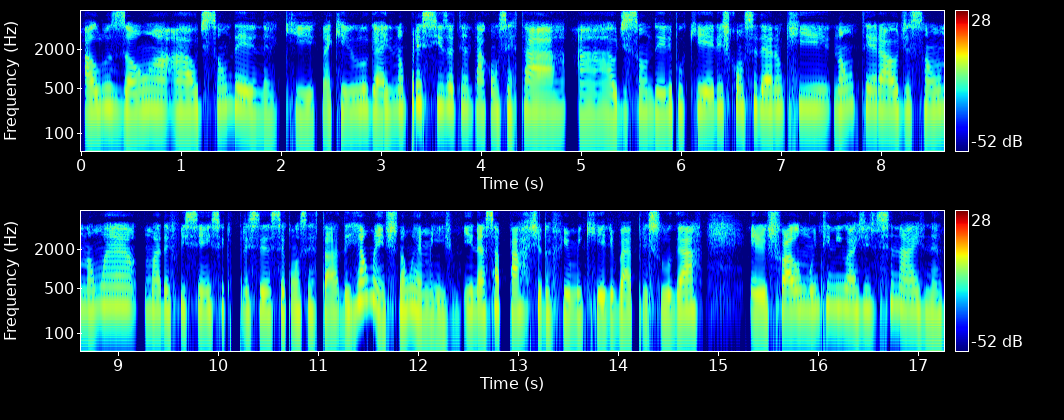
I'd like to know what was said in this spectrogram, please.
alusão à, audição dele, né? Que naquele lugar ele não precisa tentar consertar a audição dele, porque eles consideram que não ter a audição não é uma deficiência que precisa ser consertada. E realmente não é mesmo. E nessa parte do filme que ele vai para esse lugar, eles falam muito em linguagem de sinais, né?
